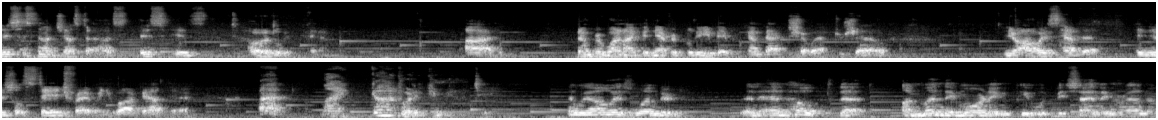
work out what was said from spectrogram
This is not just us. This is totally them. Uh, number one, I could never believe they would come back show after show. You always have that initial stage fright when you walk out there. But my God, what a community. And we always wondered and, and hoped that on Monday morning people would be standing around a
